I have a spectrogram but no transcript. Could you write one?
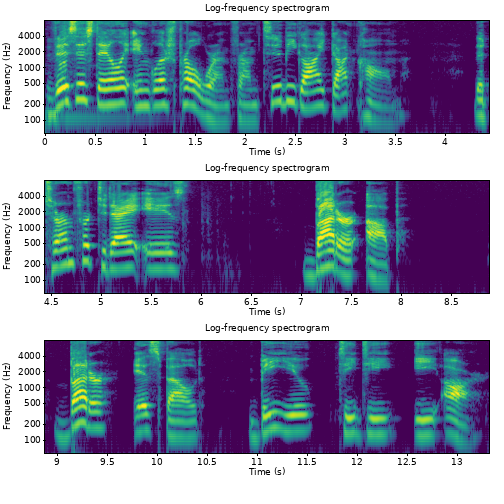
This is daily English program from tobeguide.com. The term for today is butter up. Butter is spelled B U T T E R.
